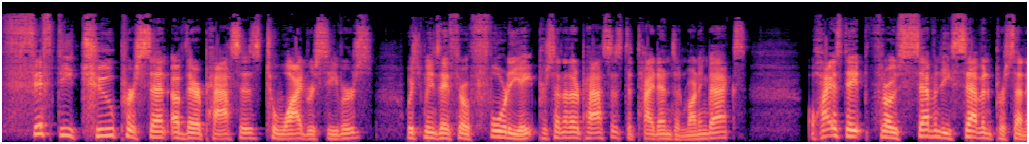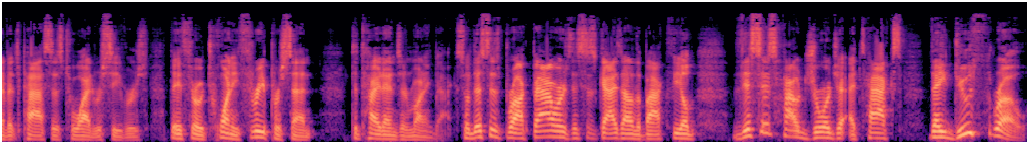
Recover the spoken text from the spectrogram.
52% of their passes to wide receivers, which means they throw 48% of their passes to tight ends and running backs. Ohio State throws 77% of its passes to wide receivers. They throw 23% to tight ends and running backs. So this is Brock Bowers. This is guys out of the backfield. This is how Georgia attacks. They do throw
